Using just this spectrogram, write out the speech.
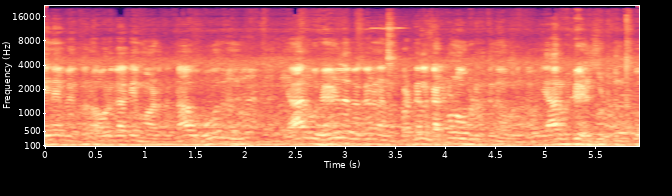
ಏನೇ ಬೇಕಾದ್ರೂ ಅವ್ರಿಗಾಗೆ ಮಾಡಬೇಕು. ನಾವು ಹೋದ್ರೂ ಯಾರಿಗೂ ಹೇಳಬೇಕಾದ್ರೆ ನಾನು ಪಟ್ಟೆಲ್ಲ ಕಟ್ಕೊಂಡು ಹೋಗ್ಬಿಡ್ತೀನಿ ಅವ್ರದ್ದು. ಯಾರಿಗೂ ಹೇಳ್ಬಿಟ್ಟು ಅಂತ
